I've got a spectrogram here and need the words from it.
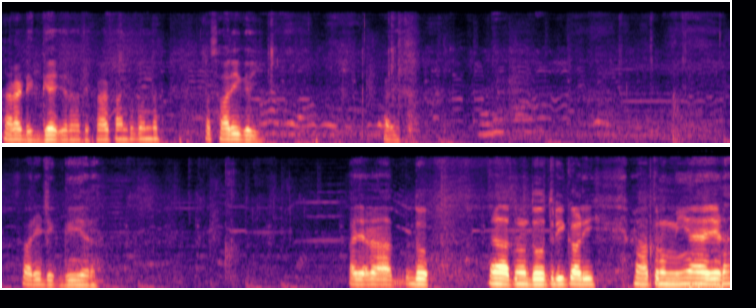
ਸਾਰਾ ਡਿੱਗ ਗਿਆ ਜਰਾ ਦਿਖਾ ਕੰਧ ਬੰਦ ਆ ਸਾਰੀ ਗਈ। ਸਾਰੀ ਡਿੱਗ ਗਈ ਯਾਰ। ਆ ਜਿਹੜਾ ਰਾਤ ਦੋ, ਰਾਤ ਨੂੰ 2 ਤਰੀਕ ਵਾਲੀ ਰਾਤ ਨੂੰ ਮੀਂਹ ਆਇਆ ਜਿਹੜਾ,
